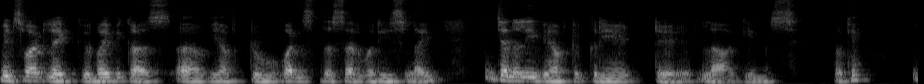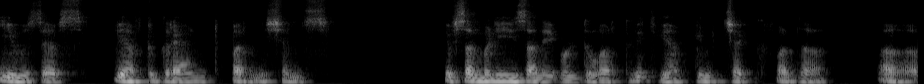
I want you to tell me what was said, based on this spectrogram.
Means what like, why? Because uh, we have to, once the server is live, generally we have to create uh, logins, okay? Users, we have to grant permissions if somebody is unable to work with, we have to check for the uh,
